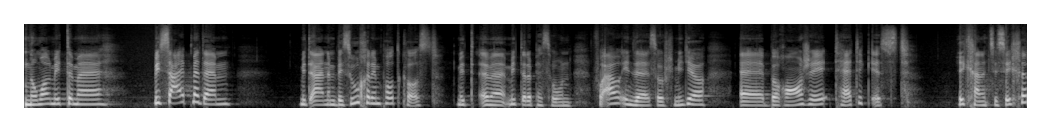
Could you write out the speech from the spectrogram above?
nochmal mit dem, wie sagt man dem, mit einem Besucher im Podcast mit, äh, mit einer Person, die auch in der Social Media äh, Branche tätig ist. Ich kenne sie sicher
